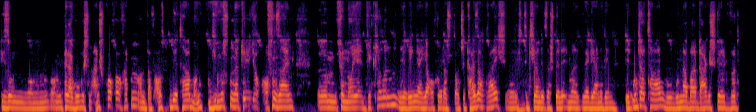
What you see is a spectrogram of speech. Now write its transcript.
die so einen, so, einen, so einen pädagogischen Anspruch auch hatten und was ausprobiert haben. Und die müssten natürlich auch offen sein ähm, für neue Entwicklungen. Wir reden ja hier auch über das Deutsche Kaiserreich. Äh, ich zitiere an dieser Stelle immer sehr gerne den, den Untertan, wo wunderbar dargestellt wird,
